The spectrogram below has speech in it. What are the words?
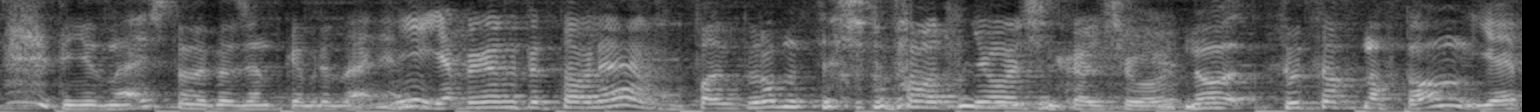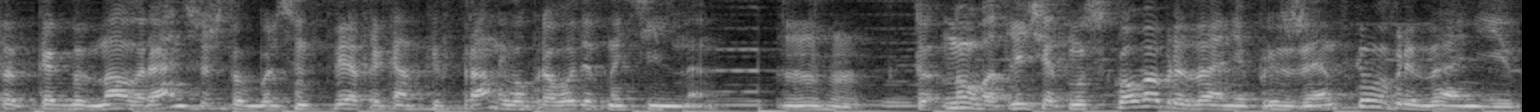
Ты не знаешь, что такое женское обрезание? Не, я примерно представляю, в подробности я что-то даваться не очень хочу. Ну, суть, собственно, в том, я это как бы знал раньше, что в большинстве африканских стран его проводят насильно. То- ну, в отличие от мужского обрезания, при женском обрезании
